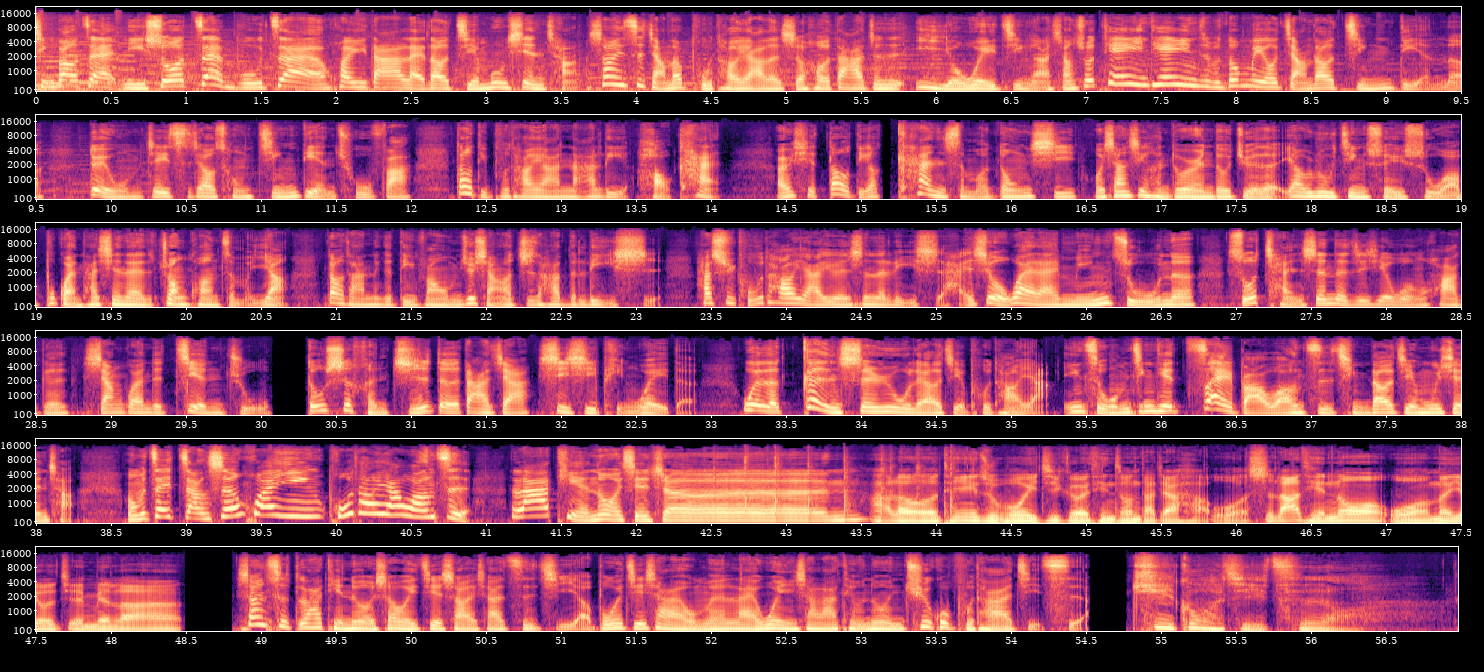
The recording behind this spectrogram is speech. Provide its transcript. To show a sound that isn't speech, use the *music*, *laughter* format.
情报站，你说赞不赞？欢迎大家来到节目现场。上一次讲到葡萄牙的时候，大家真是意犹未尽啊，想说天意天意怎么都没有讲到景点呢？对我们这一次就要从景点出发，到底葡萄牙哪里好看？而且到底要看什么东西？我相信很多人都觉得要入境随俗哦，不管他现在的状况怎么样，到达那个地方，我们就想要知道它的历史，它是葡萄牙原生的历史，还是有外来民族呢所产生的这些文化跟相关的建筑，都是很值得大家细细品味的。为了更深入了解葡萄牙，因此我们今天再把王子请到节目现场，我们再掌声欢迎葡萄牙王子拉铁诺先生。Hello，天意主播以及各位听众，大家好，我是拉铁诺，我们又见面啦。上次拉铁诺有稍微介绍一下自己啊，不过接下来我们来问一下拉铁诺，你去过葡萄牙几次啊？去过几次哦？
